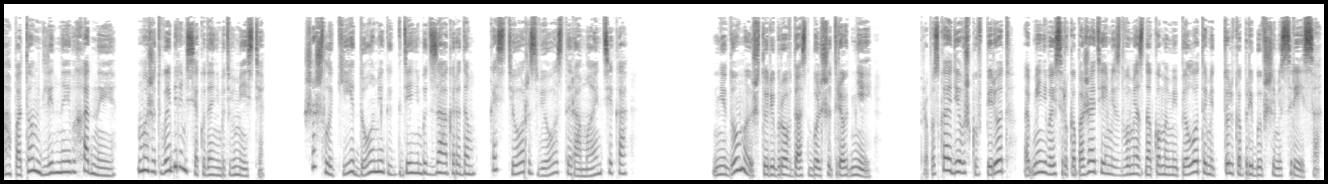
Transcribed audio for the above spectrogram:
а потом длинные выходные. Может, выберемся куда-нибудь вместе? Шашлыки, домик где-нибудь за городом. Костер, звезды, романтика. Не думаю, что Ребров даст больше трех дней. Пропускаю девушку вперед, обмениваясь рукопожатиями с двумя знакомыми пилотами, только прибывшими с рейса.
